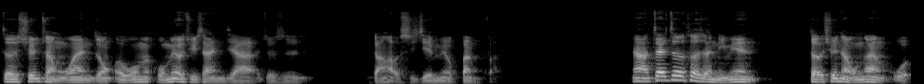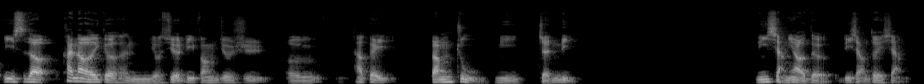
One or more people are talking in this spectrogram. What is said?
的宣传文案中，呃，我们我没有去参加，就是刚好时间没有办法。那在这个课程里面。的宣传文案，我意识到看到了一个很有趣的地方，就是呃，它可以帮助你整理你想要的理想对象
